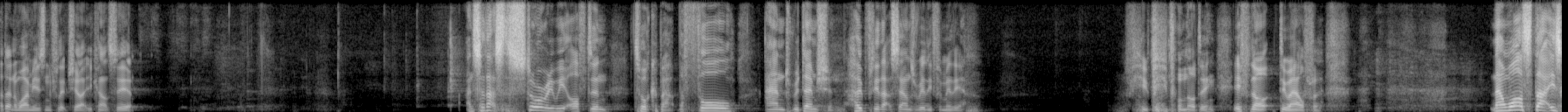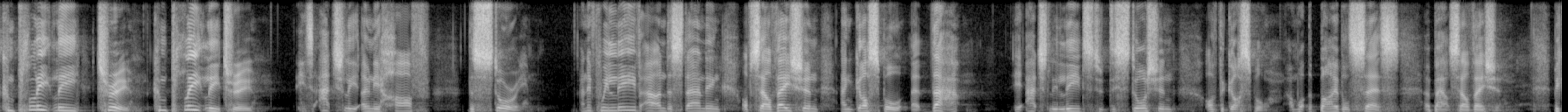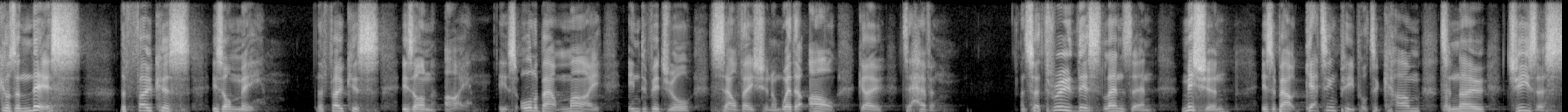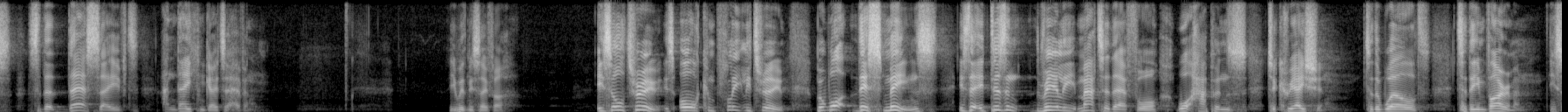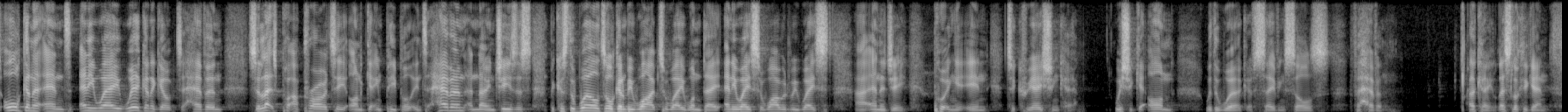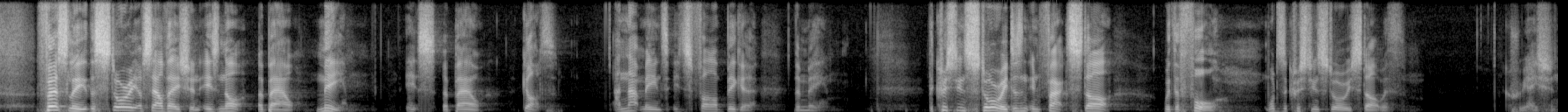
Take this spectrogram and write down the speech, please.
I don't know why I'm using the flip chart, you can't see it. And so that's the story we often talk about the fall and redemption. Hopefully, that sounds really familiar. A few people nodding. If not, do Alpha. Now, whilst that is completely true, completely true, it's actually only half the story. And if we leave our understanding of salvation and gospel at that, it actually leads to distortion of the gospel and what the Bible says about salvation. Because in this, the focus is on me, the focus is on I. It's all about my individual salvation and whether I'll go to heaven. And so, through this lens, then, mission is about getting people to come to know Jesus so that they're saved and they can go to heaven. Are you with me so far? It's all true. It's all completely true. But what this means is that it doesn't really matter, therefore, what happens to creation, to the world, to the environment. It's all going to end anyway. We're going to go up to heaven. So let's put our priority on getting people into heaven and knowing Jesus because the world's all going to be wiped away one day anyway. So why would we waste our energy putting it in to creation care? We should get on with the work of saving souls for heaven. Okay, let's look again. Firstly, the story of salvation is not about me, it's about God. And that means it's far bigger than me. The Christian story doesn't, in fact, start with the fall. What does the Christian story start with? Creation.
